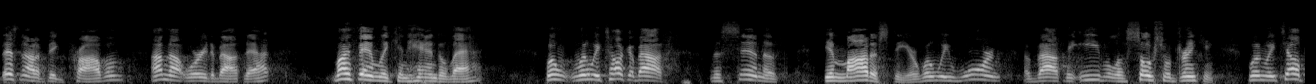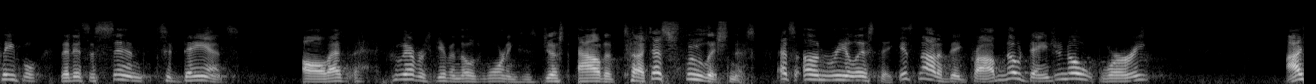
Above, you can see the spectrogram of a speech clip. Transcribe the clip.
That's not a big problem. I'm not worried about that. My family can handle that. When, when we talk about the sin of immodesty or when we warn about the evil of social drinking, when we tell people that it's a sin to dance, oh, that, whoever's given those warnings is just out of touch. That's foolishness. That's unrealistic. It's not a big problem. No danger, no worry. I,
